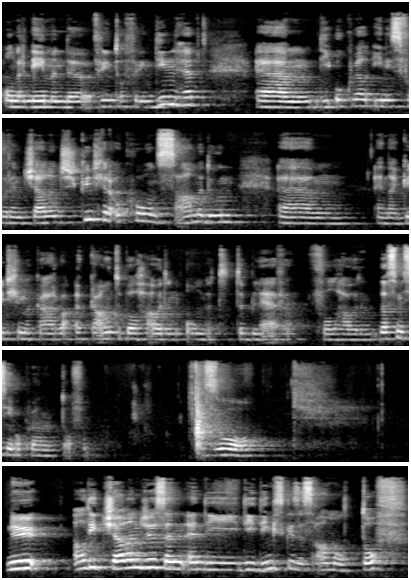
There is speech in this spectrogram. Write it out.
ondernemende vriend of vriendin hebt, um, die ook wel in is voor een challenge, kun je dat ook gewoon samen doen. Um, en dan kun je elkaar wat accountable houden om het te blijven volhouden. Dat is misschien ook wel een toffe. Zo. Nu, al die challenges en, en die, die dingetjes is allemaal tof.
